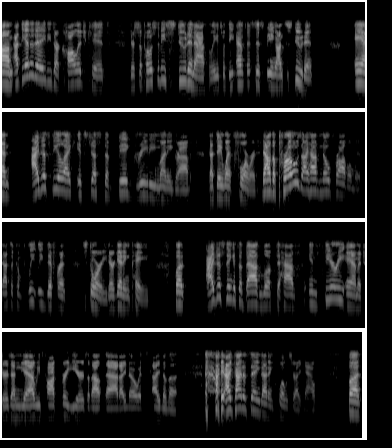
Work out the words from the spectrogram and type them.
Um, at the end of the day, these are college kids. They're supposed to be student athletes, with the emphasis being on student. And I just feel like it's just a big greedy money grab that they went forward. Now the pros I have no problem with. That's a completely different story. They're getting paid. But I just think it's a bad look to have in theory amateurs and yeah, we've talked for years about that. I know it's kind of a I, I kind of saying that in quotes right now. But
